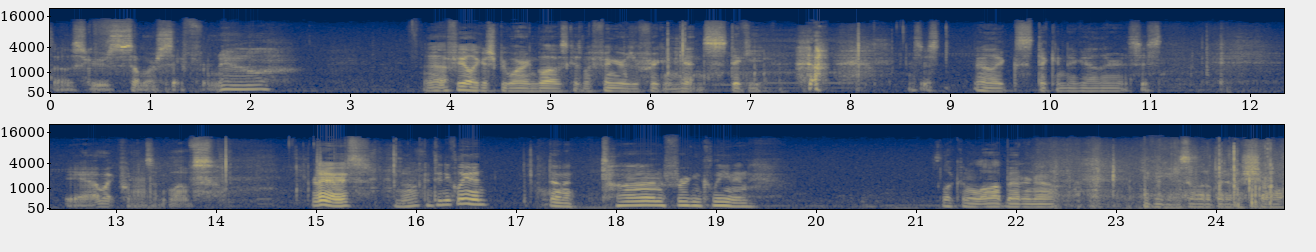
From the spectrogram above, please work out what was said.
So the screw's somewhere safe for now. And I feel like I should be wearing gloves because my fingers are freaking getting sticky. it's just, they're like sticking together. It's just, yeah, I might put on some gloves. anyways, I'll continue cleaning. Done a ton of friggin' cleaning. It's looking a lot better now. Give you guys a little bit of a show.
